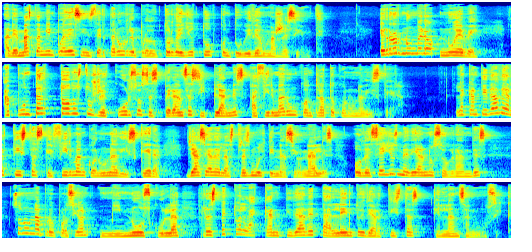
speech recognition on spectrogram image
Además, también puedes insertar un reproductor de YouTube con tu video más reciente. Error número 9. Apuntar todos tus recursos, esperanzas y planes a firmar un contrato con una disquera. La cantidad de artistas que firman con una disquera, ya sea de las tres multinacionales o de sellos medianos o grandes, son una proporción minúscula respecto a la cantidad de talento y de artistas que lanzan música.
